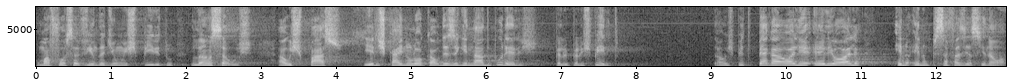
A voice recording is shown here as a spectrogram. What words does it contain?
Uma força vinda de um espírito lança-os ao espaço e eles caem no local designado por eles, pelo, pelo espírito. Então o espírito pega, olha, ele olha, ele não, ele não precisa fazer assim não,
